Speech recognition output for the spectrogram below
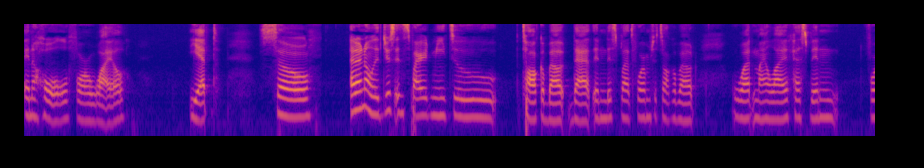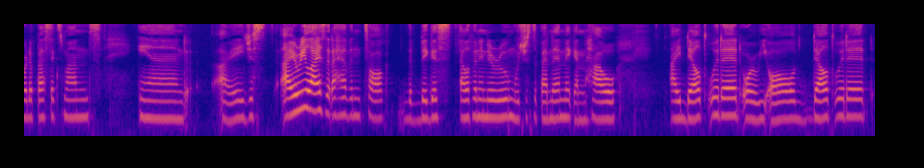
in a whole for a while yet. So I don't know, it just inspired me to talk about that in this platform to talk about what my life has been for the past 6 months and I just I realized that I haven't talked the biggest elephant in the room, which is the pandemic and how I dealt with it or we all dealt with it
